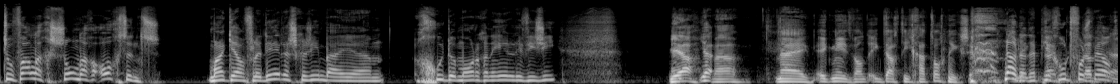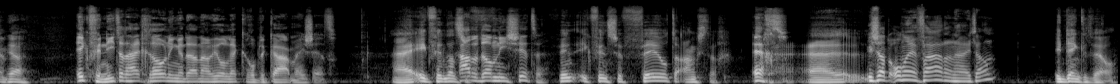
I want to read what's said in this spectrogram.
toevallig zondagochtend Mark-Jan Flederis gezien bij ehm, Goedemorgen Eredivisie. Ja, Ja. maar... Nee, ik niet, want ik dacht die gaat toch niks zeggen. Nou, dat heb je goed voorspeld. Dat, ja. Ik vind niet dat hij Groningen daar nou heel lekker op de kaart mee zet. Nee, ik, vind dat Ga ze, er dan niet zitten. vind, ik vind ze veel te angstig. Echt. Eh, Is dat onervarenheid dan? Ik denk het wel.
